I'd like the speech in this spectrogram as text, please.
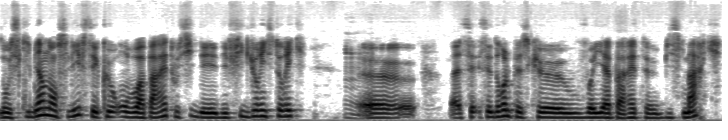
Donc ce qui est bien dans ce livre, c'est qu'on voit apparaître aussi des, des figures historiques. Mmh. Bah, c'est drôle parce que vous voyez apparaître Bismarck,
